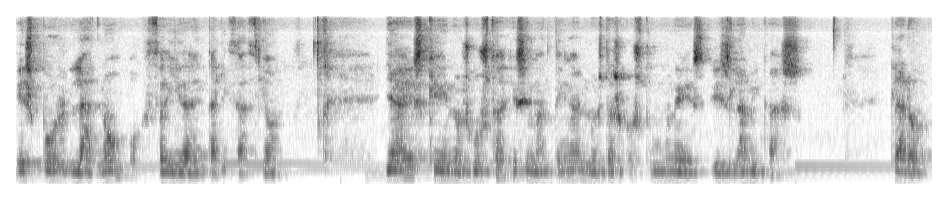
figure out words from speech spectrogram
es por la no occidentalización. Ya es que nos gusta que se mantengan nuestras costumbres islámicas. Claro,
